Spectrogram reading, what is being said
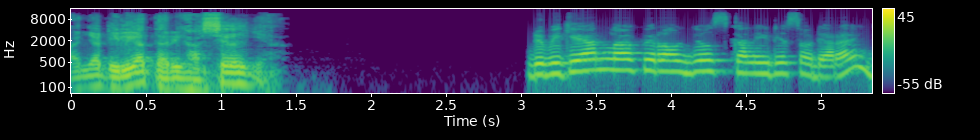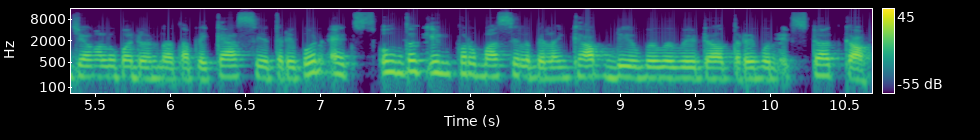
hanya dilihat dari hasilnya. Demikianlah viral news kali ini saudara. Jangan lupa download aplikasi Tribun X untuk informasi lebih lengkap di www.tribunx.com.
